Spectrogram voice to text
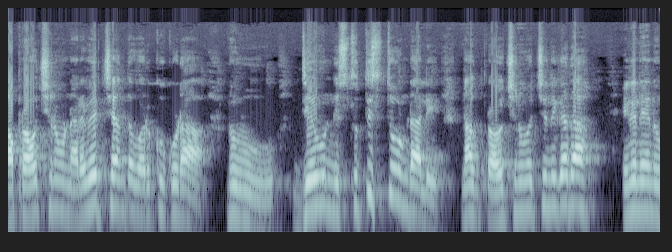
ఆ ప్రవచనం నెరవేర్చేంత వరకు కూడా నువ్వు దేవుణ్ణి స్తుతిస్తూ ఉండాలి. నాకు ప్రవచనం వచ్చింది కదా. ఇంకా నేను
